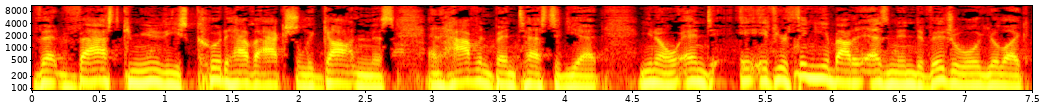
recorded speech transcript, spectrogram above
that vast communities could have actually gotten this and haven't been tested yet. You know and if you're thinking about it as an individual you're like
